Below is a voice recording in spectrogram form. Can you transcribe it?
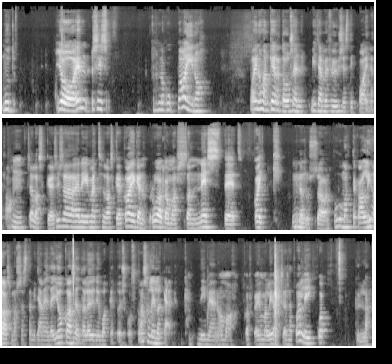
Mut joo, en siis, no kun paino, painohan kertoo sen, mitä me fyysisesti painetaan. Mm, se laskee sisäelimet, se laskee kaiken ruokamassan, nesteet, kaikki. mitä Mm. sussa on. Puhumattakaan lihasmassasta, mitä meiltä jokaiselta löytyy, vaikka et olisi koskaan salilla käynytkään. Nimenomaan, koska ilman lihaksia sä et voi liikkua. Kyllä.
